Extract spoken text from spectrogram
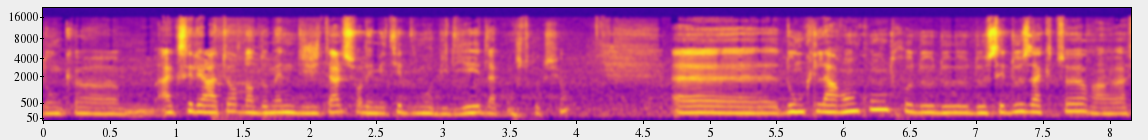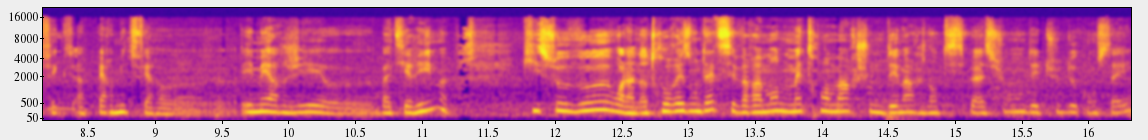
donc euh, accélérateur dans le domaine digital sur les métiers de l'immobilier et de la construction. Euh, donc la rencontre de, ces deux acteurs a, permis de faire émerger Batirim, qui se veut, voilà, notre raison d'être, c'est vraiment de mettre en marche une démarche d'anticipation, d'études de conseil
